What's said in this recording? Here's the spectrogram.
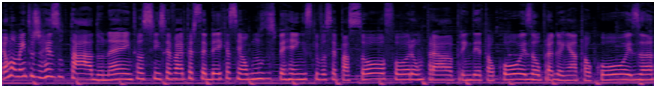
é um momento de resultado, né? Então, assim, você vai perceber que, assim, alguns dos perrengues que você passou foram para aprender tal coisa ou para ganhar tal coisa.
